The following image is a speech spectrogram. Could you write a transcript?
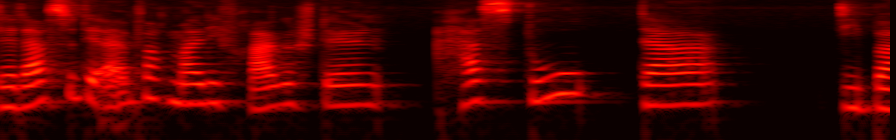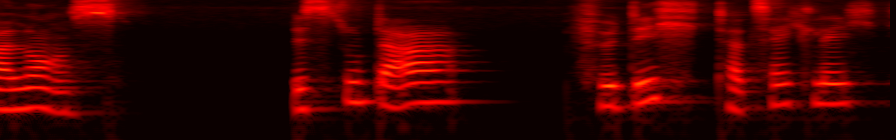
Da darfst du dir einfach mal die Frage stellen, hast du da die Balance? Bist du da für dich tatsächlich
